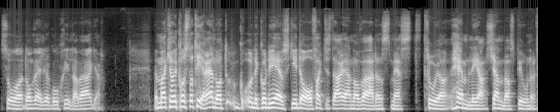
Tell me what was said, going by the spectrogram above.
så de väljer att gå skilda vägar. Men man kan väl konstatera ändå att Gordievsky idag faktiskt är en av världens mest, tror jag, hemliga kända spioner.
